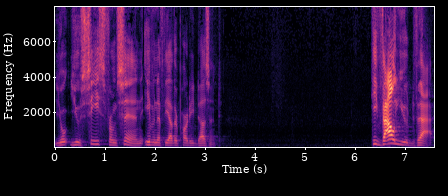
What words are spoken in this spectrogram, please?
you, you cease from sin even if the other party doesn't. He valued that.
